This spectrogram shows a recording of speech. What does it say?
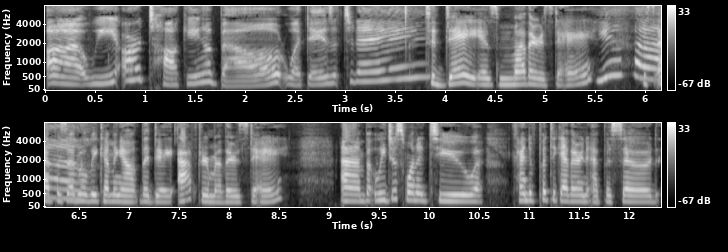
Uh, we are talking about what day is it today? Today is Mother's Day. Yeah. This episode will be coming out the day after Mother's Day. Um, but we just wanted to kind of put together an episode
